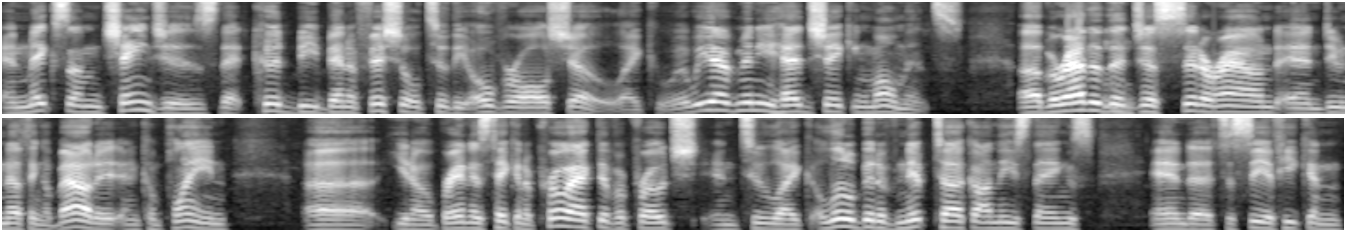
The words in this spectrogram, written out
and make some changes that could be beneficial to the overall show. Like we have many head shaking moments, uh, but rather than just sit around and do nothing about it and complain, uh, you know, Brandon has taken a proactive approach into like a little bit of nip tuck on these things and uh, to see if he can,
